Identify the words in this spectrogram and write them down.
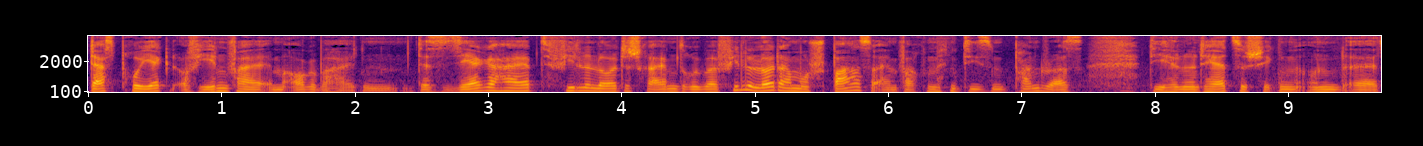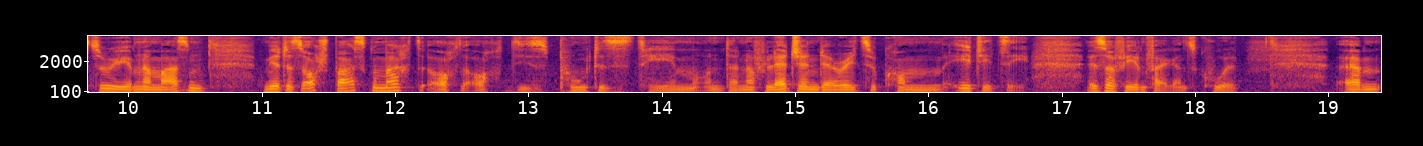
das Projekt auf jeden Fall im Auge behalten. Das ist sehr gehypt. Viele Leute schreiben drüber. Viele Leute haben auch Spaß einfach mit diesen Pandras, die hin und her zu schicken. Und äh, zugegebenermaßen, mir hat das auch Spaß gemacht. Auch, auch dieses Punktesystem und dann auf Legendary zu kommen, etc. Ist auf jeden Fall ganz cool. Ähm,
